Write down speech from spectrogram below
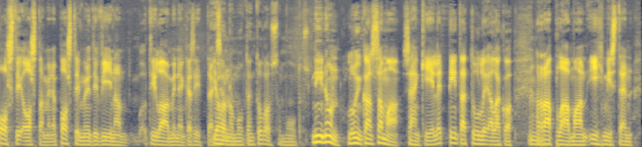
postiostaminen, postimyynti viinan tilaaminen käsittääkseni. Joo, on muuten tulossa muutos. Niin on, luin kanssa samaa. Sehän kiellettiin tai tulli alkoi mm. raplaamaan ihmisten –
